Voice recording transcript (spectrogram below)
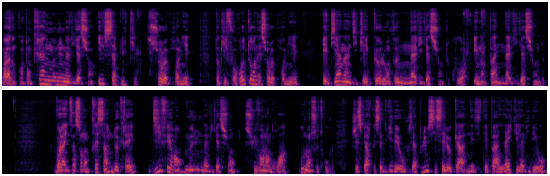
Voilà, donc quand on crée un menu navigation, il s'applique sur le premier, donc il faut retourner sur le premier et bien indiquer que l'on veut navigation tout court et non pas navigation 2. Voilà une façon donc très simple de créer différents menus de navigation suivant l'endroit où l'on se trouve. J'espère que cette vidéo vous a plu. Si c'est le cas, n'hésitez pas à liker la vidéo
